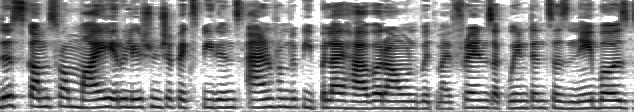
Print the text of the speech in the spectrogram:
this comes from my relationship experience and from the people I have around with my friends, acquaintances, neighbors.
